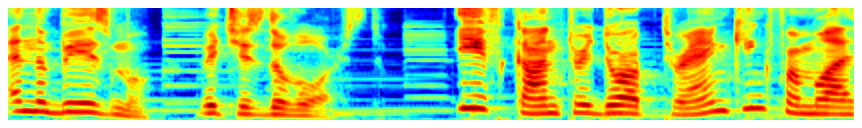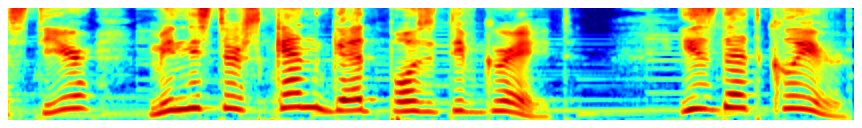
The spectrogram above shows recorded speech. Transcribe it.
and abysmal, which is the worst. If country dropped ranking from last year, ministers can get positive grade. Is that clear?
